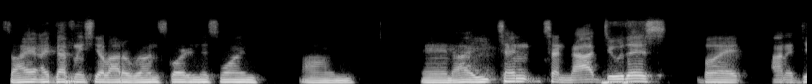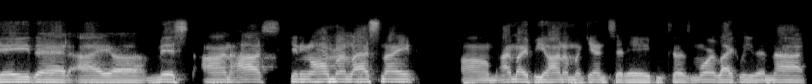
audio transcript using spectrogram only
So I, I, definitely see a lot of runs scored in this one. Um, and I tend to not do this, but on a day that I uh, missed on Haase getting a home run last night, um, I might be on him again today because more likely than not,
